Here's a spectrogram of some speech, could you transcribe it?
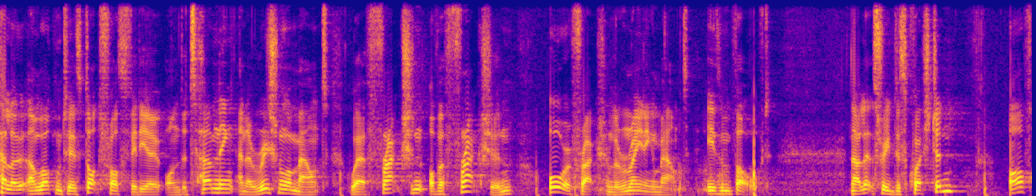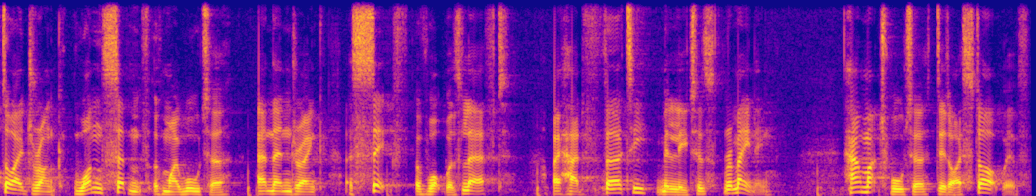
Hello and welcome to this Dr. Frost video on determining an original amount where a fraction of a fraction or a fraction of the remaining amount is involved. Now let's read this question. After I drank one seventh of my water and then drank a sixth of what was left, I had 30 millilitres remaining. How much water did I start with?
